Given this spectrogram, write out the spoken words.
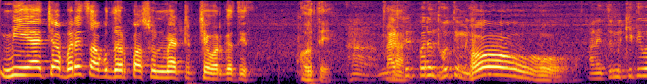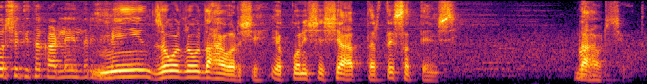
मी याच्या बरेच अगोदरपासून मॅट्रिकचे वर्ग तिथं होते. हां मॅट्रिक पर्यंत होती म्हणजे? हो हो. आणि तुम्ही किती वर्ष तिथं काढले मी जवळजवळ दहा वर्षे एकोणीसशे शहात्तर ते सत्याऐंशी दहा वर्षे होते.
